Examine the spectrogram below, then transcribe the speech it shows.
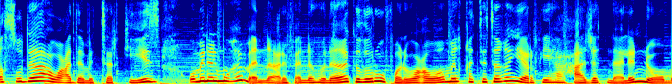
الصداع وعدم التركيز ومن المهم أن نعرف أن هناك ظروف وعوامل قد تتغير فيها حاجتنا للنوم.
